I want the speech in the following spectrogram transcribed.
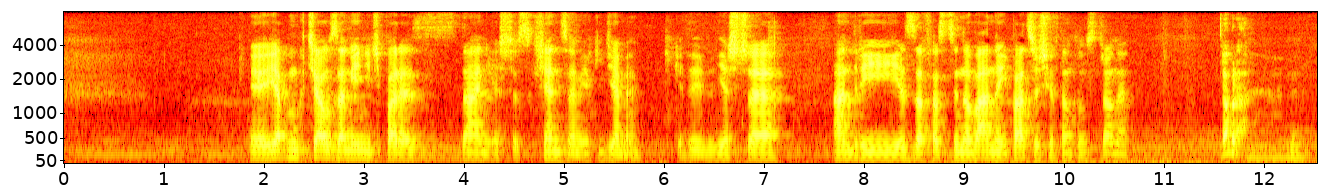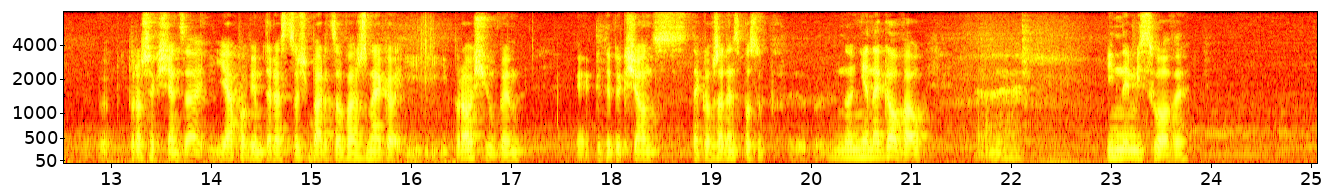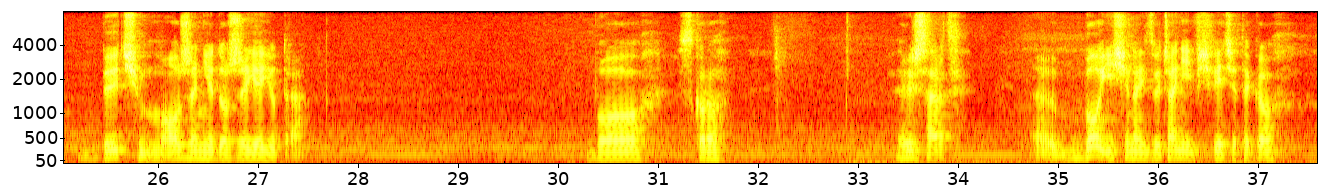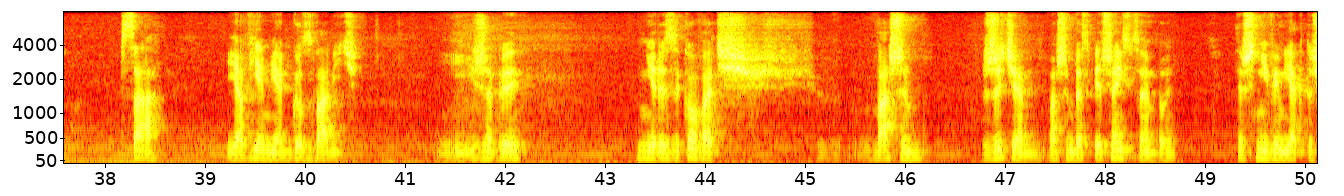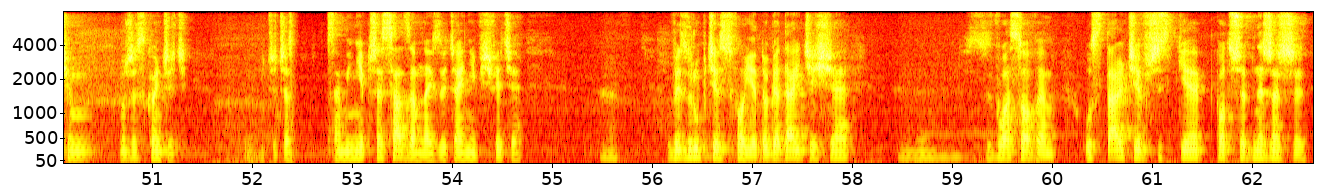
Y, Ja bym chciał zamienić parę zdań jeszcze z księdzem, jak idziemy. Kiedy jeszcze Andrii jest zafascynowany i patrzy się w tamtą stronę. Dobra. Proszę księdza, ja powiem teraz coś bardzo ważnego i, i prosiłbym, y, gdyby ksiądz tego w żaden sposób y, no, nie negował. E, Innymi słowy, być może nie dożyję jutra. Bo skoro Ryszard e, boi się najzwyczajniej w świecie tego psa, ja wiem jak go zwabić. I żeby nie ryzykować waszym życiem, waszym bezpieczeństwem, bo też nie wiem, jak to się może skończyć. Czy czasami nie przesadzam najzwyczajniej w świecie. Wy zróbcie swoje, dogadajcie się e, z Własowem, ustalcie wszystkie potrzebne rzeczy,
